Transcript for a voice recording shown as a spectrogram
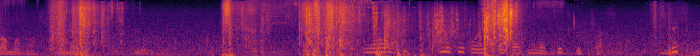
Some of us will never feel. No, ty pojistky platíme vždycky včas. Vždycky.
